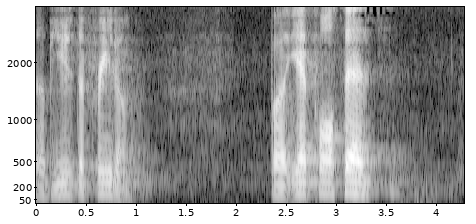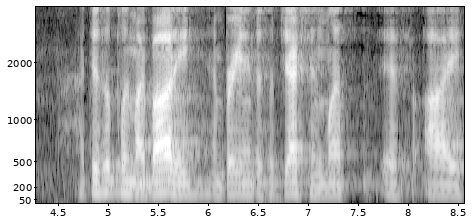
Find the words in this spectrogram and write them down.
abuse the freedom. But yet, Paul says, I discipline my body and bring it into subjection, lest if I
